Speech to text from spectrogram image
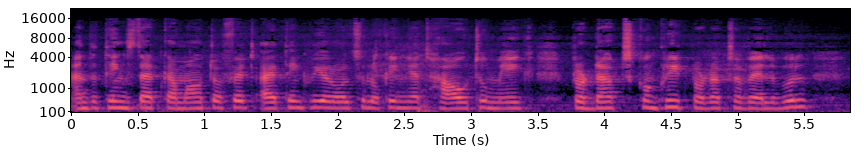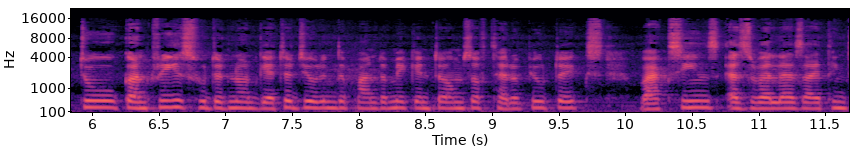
and the things that come out of it. I think we are also looking at how to make products, concrete products available to countries who did not get it during the pandemic in terms of therapeutics, vaccines, as well as, I think,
